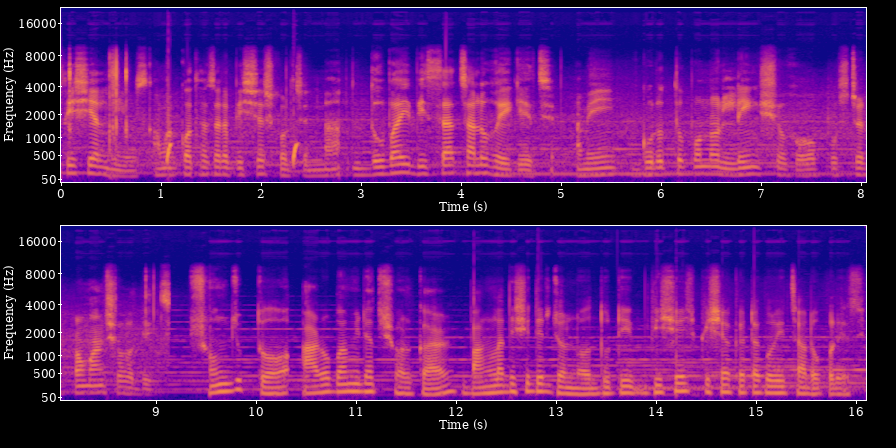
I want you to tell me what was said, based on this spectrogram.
অফিসিয়াল নিউজ আমার কথা যারা বিশ্বাস করছেন না, দুবাই ভিসা চালু হয়ে গিয়েছে। আমি গুরুত্বপূর্ণ লিঙ্ক সহ পোস্টের প্রমাণ সহ দিচ্ছি। সংযুক্ত আরব আমিরাত সরকার বাংলাদেশিদের জন্য দুটি বিশেষ ভিসা ক্যাটাগরি চালু করেছে,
